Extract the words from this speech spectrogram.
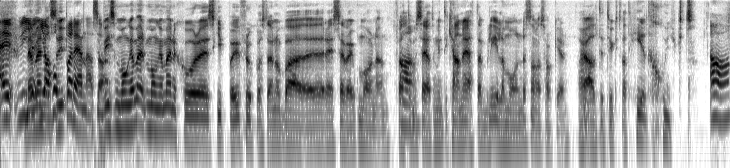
jag, Nej, jag alltså, hoppar den alltså. Visst, många, många människor eh, skippar ju frukosten och bara eh, reser iväg på morgonen. För att Ja. de säger att de inte kan äta, blir illamående, sådana saker. Har jag alltid tyckt varit helt sjukt. Ja,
